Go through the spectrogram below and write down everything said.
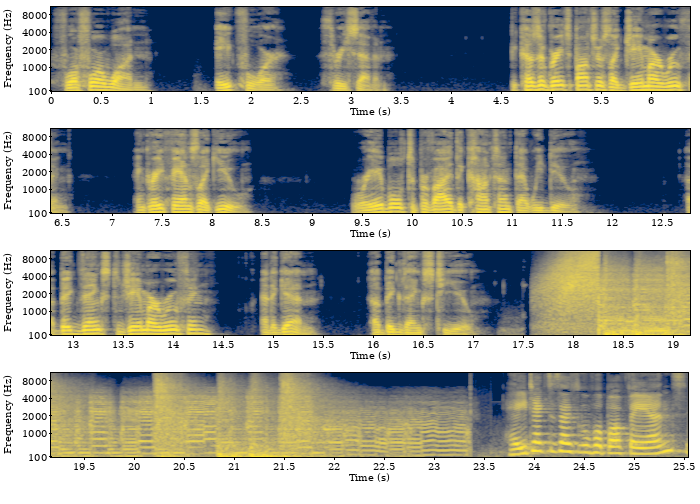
441 8437. Because of great sponsors like Jamar Roofing and great fans like you, we're able to provide the content that we do. A big thanks to Jamar Roofing, and again, a big thanks to you. Hey, Texas High School football fans.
